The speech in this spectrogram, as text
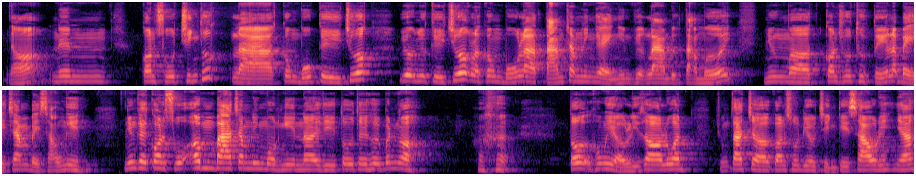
Đó, nên con số chính thức là công bố kỳ trước. Ví dụ như kỳ trước là công bố là 807.000 việc làm được tạo mới, nhưng mà con số thực tế là 776.000 nhưng cái con số âm 301.000 này thì tôi thấy hơi bất ngờ. Tôi cũng không hiểu lý do luôn. Chúng ta chờ con số điều chỉnh kỳ sau đi nhé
